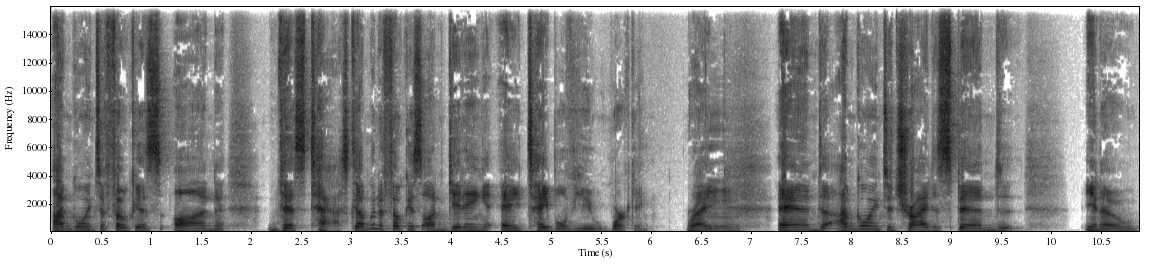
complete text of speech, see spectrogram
I'm going to focus on this task, I'm going to focus on getting a table view working, right? Mm. And I'm going to try to spend, you know,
